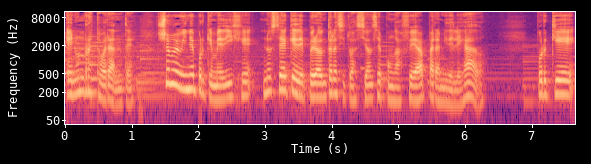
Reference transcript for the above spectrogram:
en un restaurante. Yo me vine porque me dije, no sea que de pronto la situación se ponga fea para mi delegado. Porque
